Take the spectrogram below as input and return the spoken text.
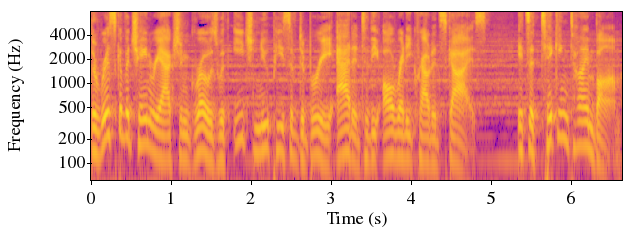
The risk of a chain reaction grows with each new piece of debris added to the already crowded skies. It's a ticking time bomb,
